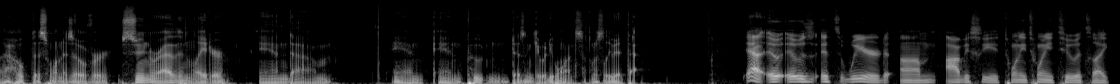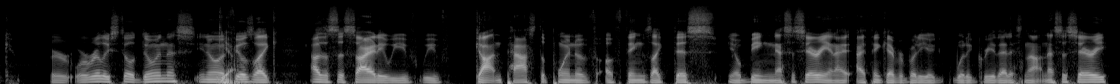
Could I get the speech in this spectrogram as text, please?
I hope this one is over sooner rather than later. And um, and and Putin doesn't get what he wants. I'll just leave it at that. Yeah, it, it was it's weird. Um, obviously, 2022, it's like we're we're really still doing this. You know, it yeah. feels like as a society we've we've gotten past the point of, of things like this, you know, being necessary, and I, I think everybody would agree that it's not necessary.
